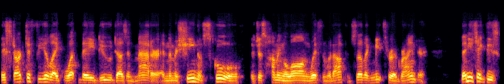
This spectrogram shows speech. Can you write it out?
they start to feel like what they do doesn't matter. And the machine of school is just humming along with and without them. So they're like meat through a grinder. Then you take these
